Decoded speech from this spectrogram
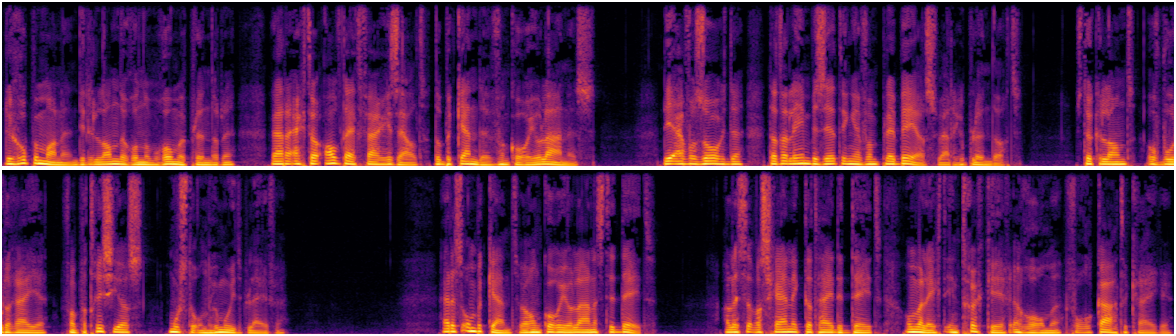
De groepen mannen die de landen rondom Rome plunderden, werden echter altijd vergezeld door bekenden van Coriolanus, die ervoor zorgden dat alleen bezittingen van plebeiers werden geplunderd. Stukken land of boerderijen van patriciërs moesten ongemoeid blijven. Het is onbekend waarom Coriolanus dit deed. Al is het waarschijnlijk dat hij dit deed om wellicht een terugkeer in Rome voor elkaar te krijgen.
